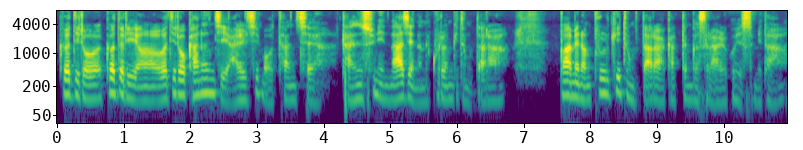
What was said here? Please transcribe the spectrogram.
그뒤로 그들이 어, 어디로 가는지 알지 못한 채 단순히 낮에는 구름 기둥 따라 밤에는 불 기둥 따라 갔던 것을 알고 있습니다.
